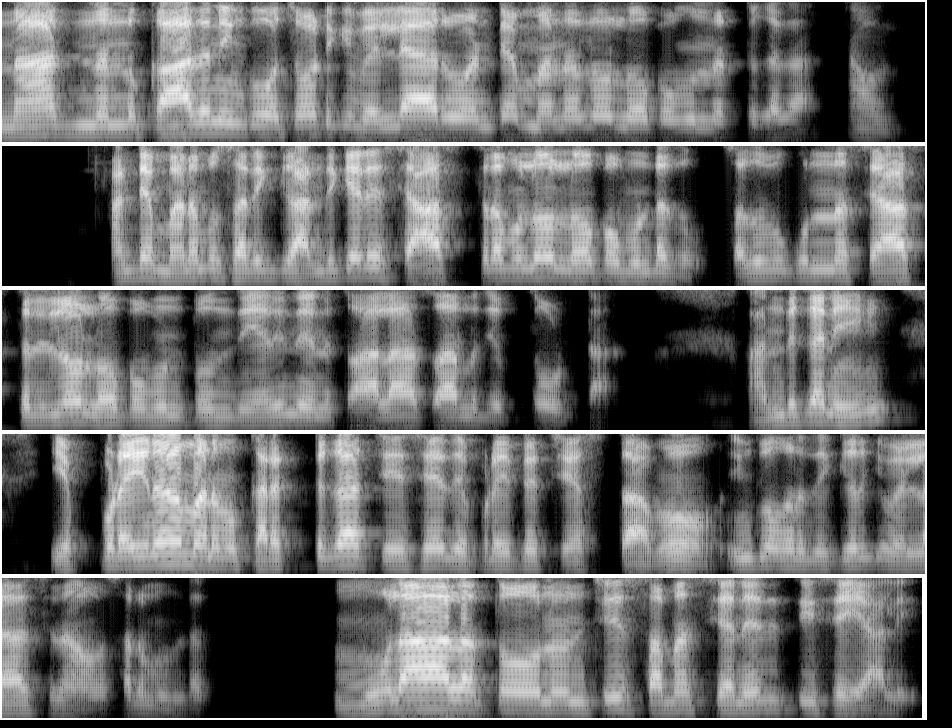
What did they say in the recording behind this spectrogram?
నా నన్ను కాదని ఇంకో చోటికి వెళ్ళారు అంటే మనలో లోపం ఉన్నట్టు కదా? అవును. అంటే మనము సరిగ్గా అందుకనే శాస్త్రములో లోపం ఉండదు. చదువుకున్న శాస్త్రిలో లోపం ఉంటుంది అని నేను చాలాసార్లు చెప్తూ ఉంటా. అందుకని ఎప్పుడైనా మనము కరెక్ట్గా చేసేది ఎప్పుడైతే చేస్తామో ఇంకొకరి దగ్గరికి వెళ్ళాల్సిన అవసరం ఉండదు. మూలాలతో నుంచి సమస్య అనేది తీసేయాలి.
